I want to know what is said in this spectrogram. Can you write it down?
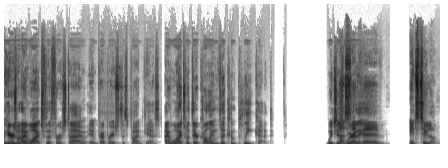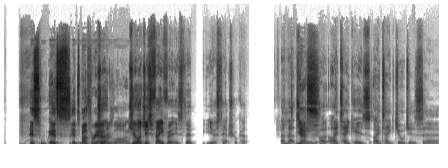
Here's what I watched for the first time in preparation for this podcast. I watched what they're calling the complete cut, which is where like they the. It's too long. It's it's it's about three Geor- hours long. George's favorite is the US theatrical cut. And that's Yes. me, I, I take his, I take George's. Uh,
